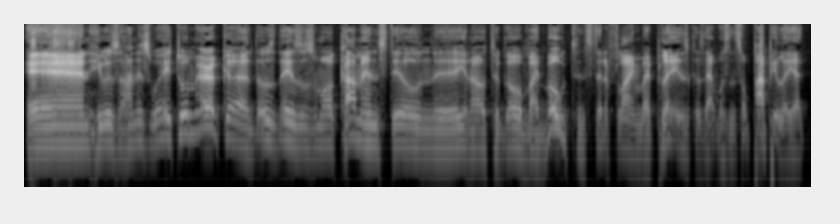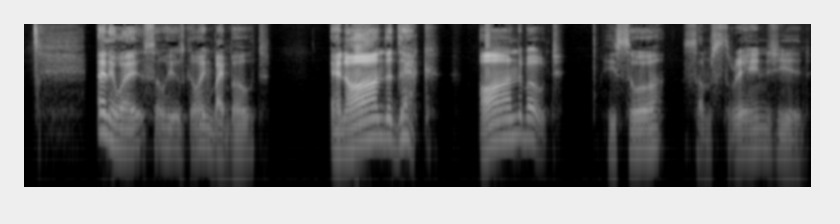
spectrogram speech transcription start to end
And he was on his way to America. Those days, was more common still, the, you know, to go by boat instead of flying by planes because that wasn't so popular yet. Anyway, so he was going by boat. And on the deck, on the boat, he saw some strange yid.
